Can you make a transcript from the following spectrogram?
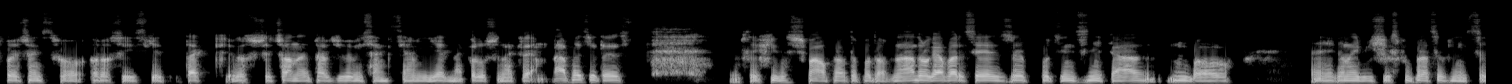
społeczeństwo rosyjskie tak rozwścieczone prawdziwymi sankcjami jednak ruszy na Kreml. A powiedzmy to jest w tej chwili dość mało prawdopodobne. A druga wersja jest, że Putin znika, bo jego najbliżsi współpracownicy,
